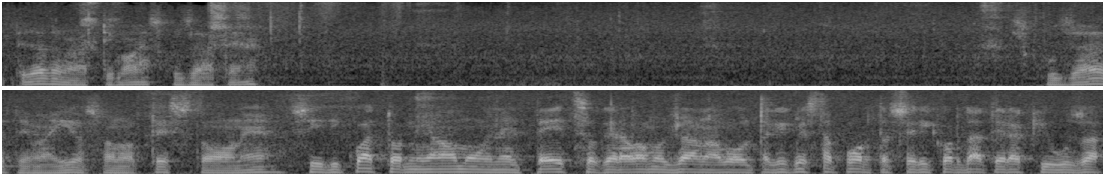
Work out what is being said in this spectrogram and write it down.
Aspettate un attimo, eh, scusate, eh. Scusate, ma io sono testone. Sì, di qua torniamo nel pezzo che eravamo già una volta, che questa porta, se ricordate, era chiusa.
